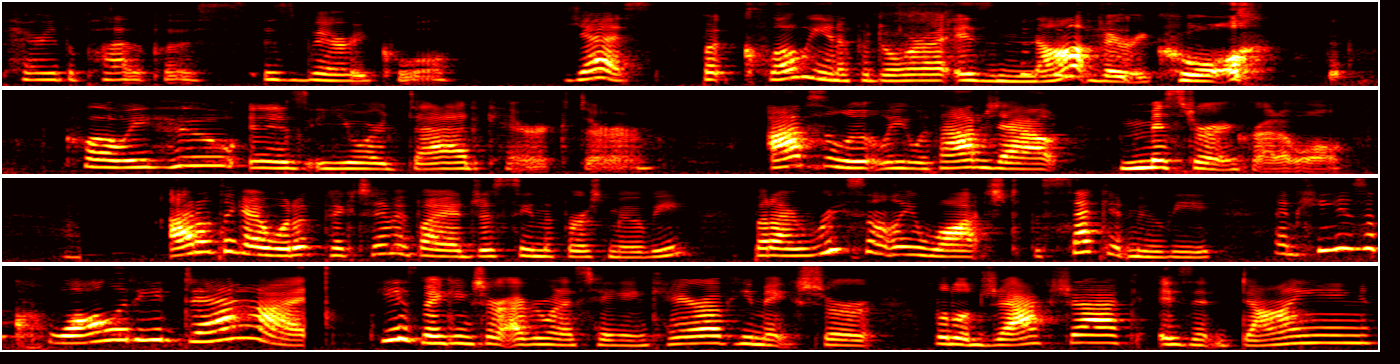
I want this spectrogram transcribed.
Perry the Platypus is very cool. Yes, but Chloe in a fedora is not very cool. Chloe, who is your dad character? Absolutely, without a doubt, Mr. Incredible. I don't think I would have picked him if I had just seen the first movie, but I recently watched the second movie, and he is a quality dad. He is making sure everyone is taken care of. He makes sure little Jack Jack isn't dying,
